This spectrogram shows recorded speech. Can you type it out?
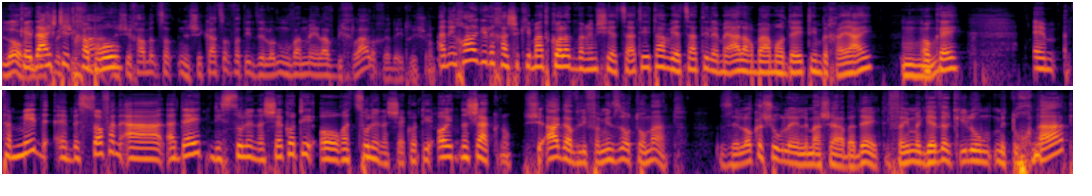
לא, כדאי שתתחברו. נשיקה בצר- נשיקה צרפתית זה לא מובן מאליו בכלל אחרי דייט ראשון. אני יכולה להגיד לך שכמעט כל הגברים שיצאתי איתם, ויצאתי למעל 400 דייטים בחיי. אוקיי? הם תמיד אה, בסוף הדייט ניסו לנשק אותי, או רצו לנשק אותי, או התנשקנו. שאגב, לפעמים זה אוטומט. זה לא קשור למה שהיה בדייט. לפעמים הגבר כאילו מתוכנת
